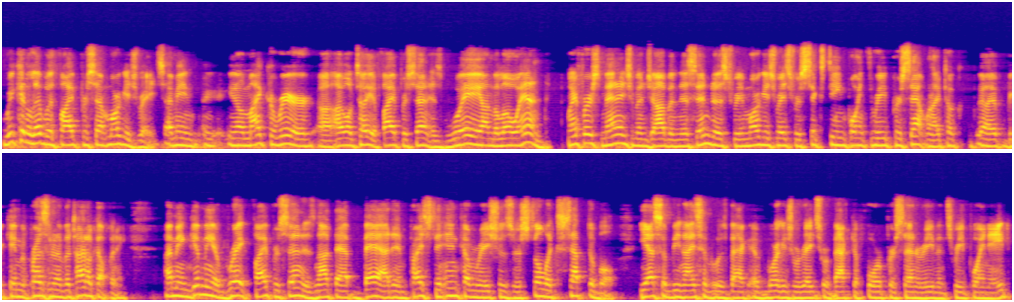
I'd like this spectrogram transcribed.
We can live with 5% mortgage rates. I mean, you know, my career, uh, I will tell you, 5% is way on the low end. My first management job in this industry, mortgage rates were 16.3% when I took, uh, became the president of a title company. I mean, give me a break. 5% is not that bad, and price to income ratios are still acceptable. Yes, it'd be nice if it was back, if mortgage rates were back to 4% or even 3.8,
